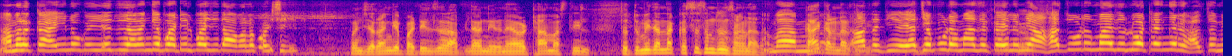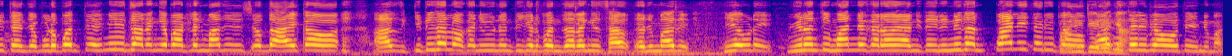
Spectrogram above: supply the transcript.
आम्हाला काही नको. हे जरांगे पाटील पाहिजे आम्हाला पक्षी. पण जरांगे पाटील जर आपल्या निर्णयावर ठाम असतील तर तुम्ही त्यांना कसं समजून सांगणार मग- काय करणार आता तुम्ही? याच्यापुढे माझं काही नाही मी हात जोडून माझं लोटांगर घालतो मी त्यांच्या पुढे पण त्यांनी जरांगे पाटलांनी माझे शब्द ऐकावं आज किती का लोकांनी विनंती केली पण जरांगे साहेब माझे एवढे विनंती मान्य करावी आणि त्यांनी निदान पाणी तरी प्यावं पाणी. तरी प्यावं त्यांनी मा-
